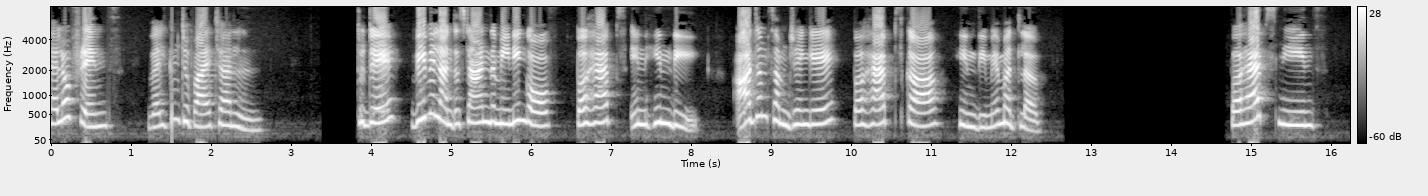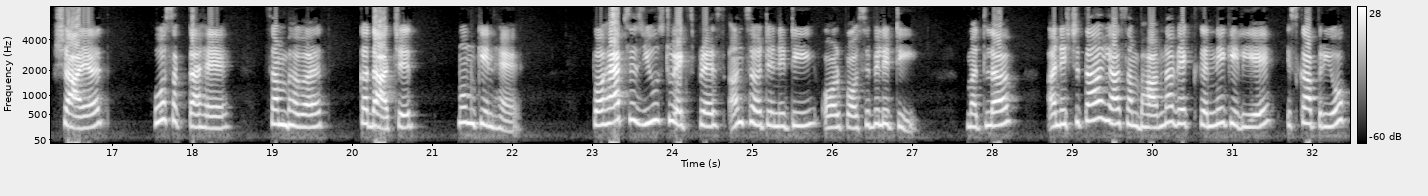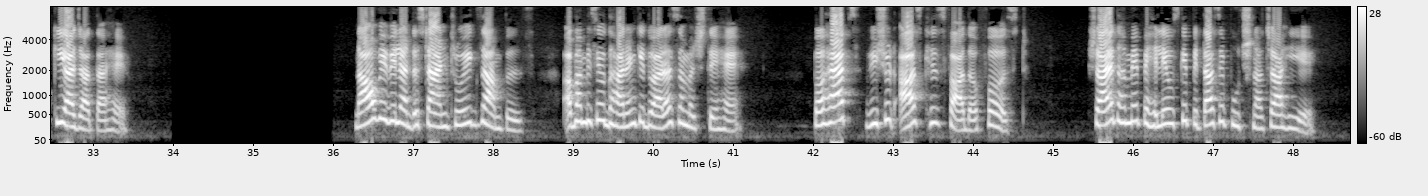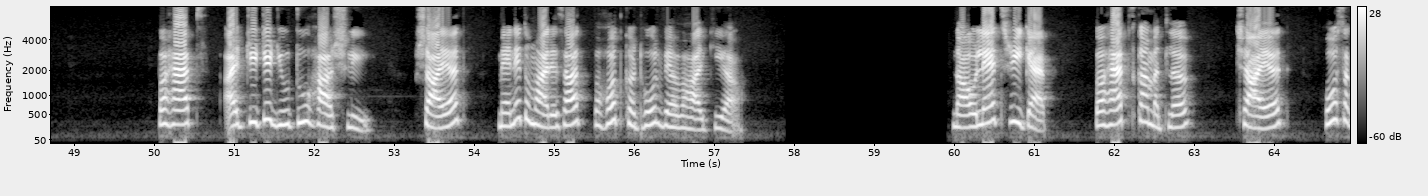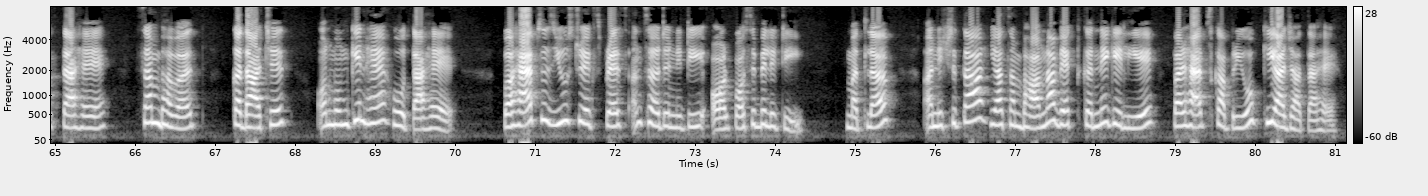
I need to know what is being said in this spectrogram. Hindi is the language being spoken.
Hello friends, welcome to my channel. Today we will understand the meaning of perhaps in Hindi. आज हम समझेंगे perhaps का हिंदी में मतलब Perhaps means शायद हो सकता है संभवत कदाचित मुमकिन है Perhaps is used to express uncertainty or possibility. मतलब अनिश्चितता या संभावना व्यक्त करने के लिए इसका प्रयोग किया जाता है। Now we will understand through examples अब हम इसे उदाहरण के द्वारा समझते हैं। Perhaps we should ask his father first शायद हमें पहले उसके पिता से पूछना चाहिए। Perhaps I treated you too harshly शायद मैंने तुम्हारे साथ बहुत कठोर व्यवहार किया। Now let's recap. परहैप्स का मतलब शायद, हो सकता है, संभवत, कदाचित और मुमकिन है, होता है। Perhaps is use to express uncertainty और पॉसिबिलिटी। मतलब अनिश्चितता या संभावना व्यक्त करने के लिए परहैप्स का प्रयोग किया जाता है।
